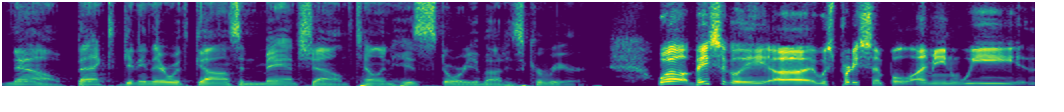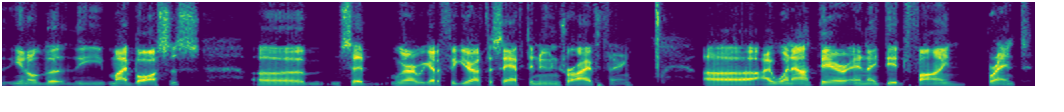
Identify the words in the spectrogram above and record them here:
Now, back to getting there with Goz and Manchild telling his story about his career. Well, basically, uh, it was pretty simple. I mean, we, you know, the the my bosses uh, said, "All right, we got to figure out this afternoon drive thing." Uh, I went out there and I did find Brent,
